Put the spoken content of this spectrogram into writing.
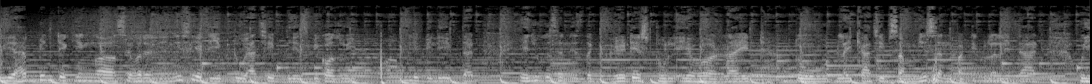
we have been taking uh, several initiatives to achieve this because we firmly believe that education is the greatest tool ever, right? To like achieve some mission, particularly that we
